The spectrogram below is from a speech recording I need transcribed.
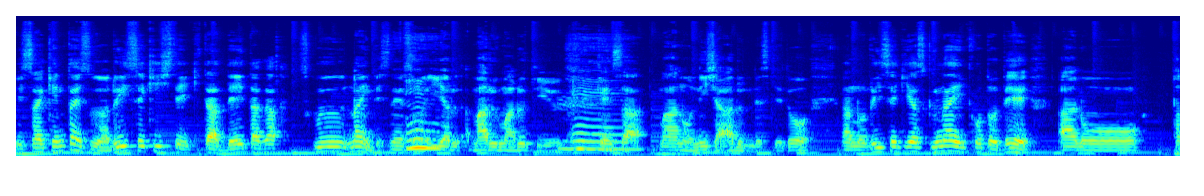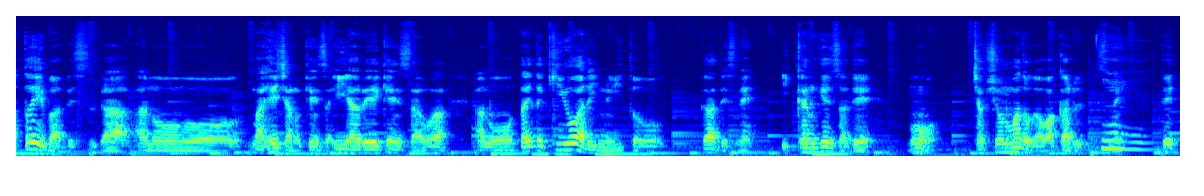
実際検体数は累積してきたデータが少ないんですね。そのええ ER、〇〇っていうええ検査、まあ、あの、2社あるんですけど、あの、累積が少ないことで、あの、例えばですが、あの、まあ、弊社の検査、ERA 検査は、あの、だいたい9割の糸がですね、1回の検査でもう着床の窓がわかるんですね。えで、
